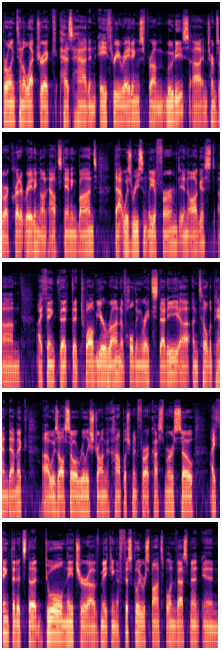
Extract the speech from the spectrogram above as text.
Burlington Electric has had an A3 ratings from Moody's uh, in terms of our credit rating on outstanding bonds. That was recently affirmed in August. Um, I think that the 12 year run of holding rates steady uh, until the pandemic uh, was also a really strong accomplishment for our customers. So I think that it's the dual nature of making a fiscally responsible investment in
